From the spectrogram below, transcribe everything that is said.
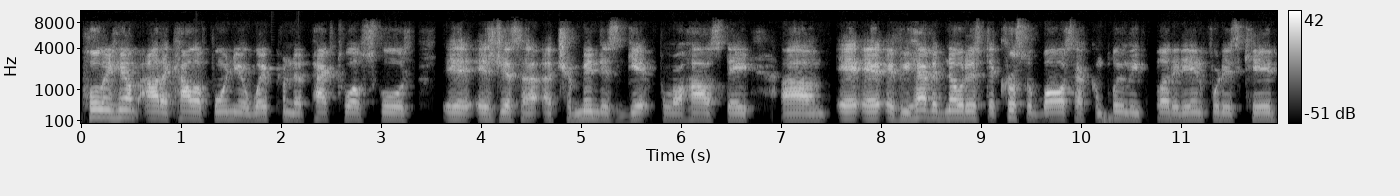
pulling him out of California away from the Pac-12 schools is, is just a, a, tremendous get for Ohio State. Um, if you haven't noticed, the crystal balls have completely flooded in for this kid.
